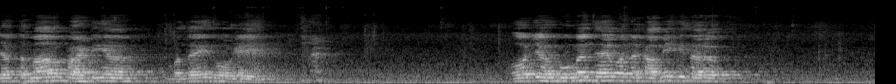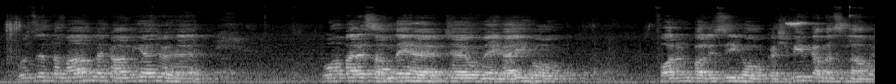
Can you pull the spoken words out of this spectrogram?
जब तमाम पार्टियाँ मुतहद हो गई और जो हुकूमत है वह नाकामी की तरफ़ उससे तमाम नाकामियाँ जो हैं वो हमारे सामने है चाहे वो महँगाई हो फॉरेन पॉलिसी हो कश्मीर का मसला हो।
